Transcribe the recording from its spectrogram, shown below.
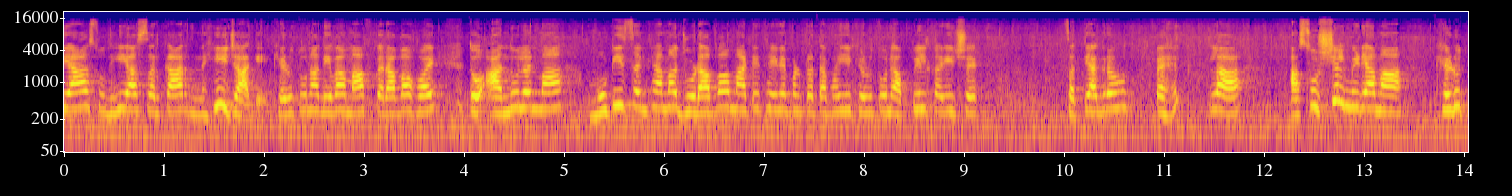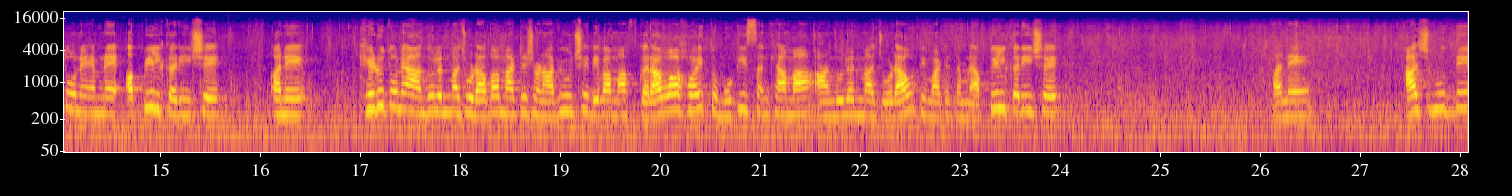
ત્યાં સુધી આ સરકાર નહીં જાગે. ખેડૂતોના દેવા માફ કરાવવા હોય તો આંદોલનમાં મોટી સંખ્યામાં જોડાવવા માટે થઈને પણ પ્રતાપભાઈએ ખેડૂતોને અપીલ કરી છે. સત્યાગ્રહ પહેલા આ સોશિયલ મીડિયામાં ખેડૂતોને એમણે અપીલ કરી છે અને ખેડૂતોને આંદોલનમાં જોડાવવા માટે જણાવ્યું છે, દેવા માફ કરાવવા હોય તો મોટી સંખ્યામાં આંદોલનમાં જોડાવ, તે માટે તેમણે અપીલ કરી છે. અને આ જ મુદ્દે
